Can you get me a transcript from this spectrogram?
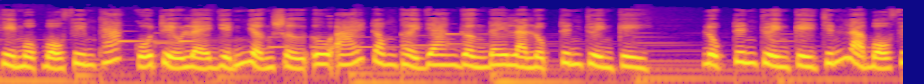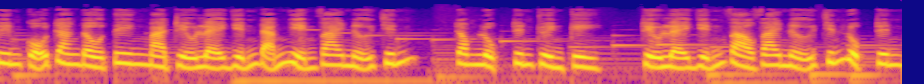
thì một bộ phim khác của Triệu Lệ Dĩnh nhận sự ưu ái trong thời gian gần đây là Lục Trinh Truyền Kỳ. Lục Trinh Truyền Kỳ chính là bộ phim cổ trang đầu tiên mà Triệu Lệ Dĩnh đảm nhiệm vai nữ chính. Trong Lục Trinh Truyền Kỳ, Triệu Lệ Dĩnh vào vai nữ chính Lục Trinh,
